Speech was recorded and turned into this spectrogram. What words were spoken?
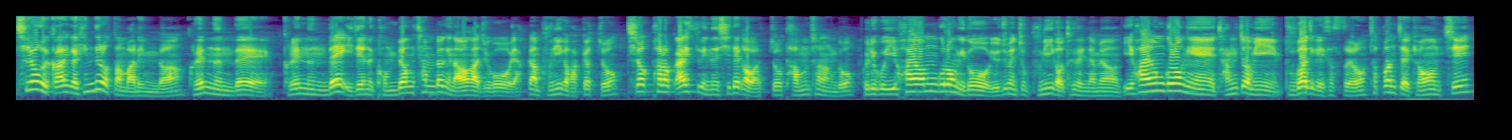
7억을 까기가 힘들었단 말입니다. 그랬는데 그랬는데 이제는 건병 참병이 나와가지고 약간 분위기가 바뀌었죠. 7억 8억 깔 수 있는 시대가 왔죠. 다문천왕도 그리고 이 화염구렁이도 요즘엔 좀 분위기가 어떻게 됐냐면 이 화염구렁이의 장점이 두 가지가 있었어요. 첫 번째 경험치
